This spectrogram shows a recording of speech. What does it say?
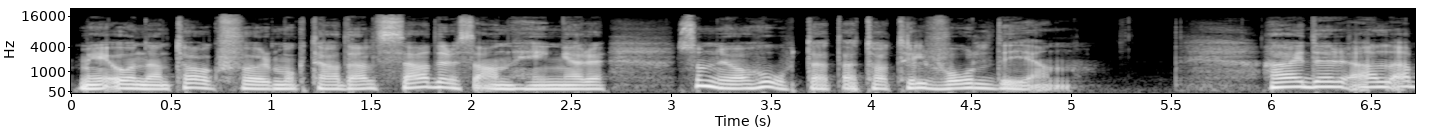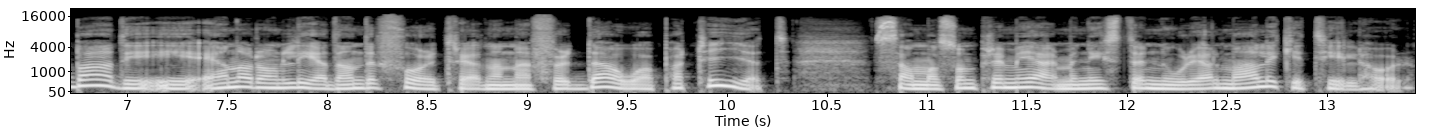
med undantag för Muqtada al-Sadrs anhängare som nu har hotat att ta till våld igen. Haider al-Abadi är en av de ledande företrädarna för Dawa-partiet, samma som premiärminister Nouri al-Maliki tillhör.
